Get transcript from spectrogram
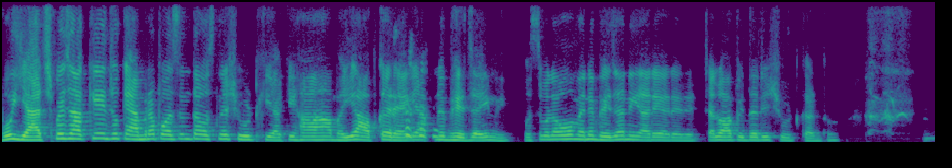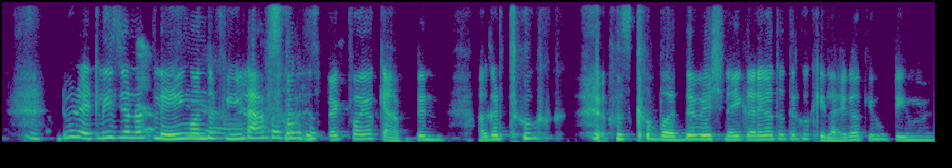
वो याच पे जाके जो कैमरा पर्सन था उसने शूट किया कि हाँ हाँ भैया आपका रह गया आपने भेजा ही नहीं उसने बोला वो मैंने भेजा नहीं अरे अरे अरे चलो आप इधर ही शूट कर दो dude at least you're not playing on yeah. the field have some respect for your captain अगर तू उसका बर्थडे विश नहीं करेगा तो तेरे को खिलाएगा क्यों टीम में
